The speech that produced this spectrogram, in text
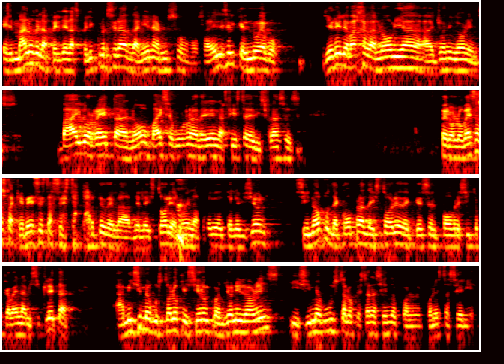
el malo de, la, de las películas era Daniel Aruso, o sea, él es el que el nuevo. Llega y le baja la novia a Johnny Lawrence va y lo reta, ¿no? Va y se burla de él en la fiesta de disfraces. pero lo ves hasta que ves esta sexta parte de la, de la historia, ¿no? En la serie de televisión. Si no, pues le compran la historia de que es el pobrecito que va en la bicicleta. A mí sí me gustó lo que hicieron con Johnny Lawrence y sí me gusta lo que están haciendo con, con esta serie.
